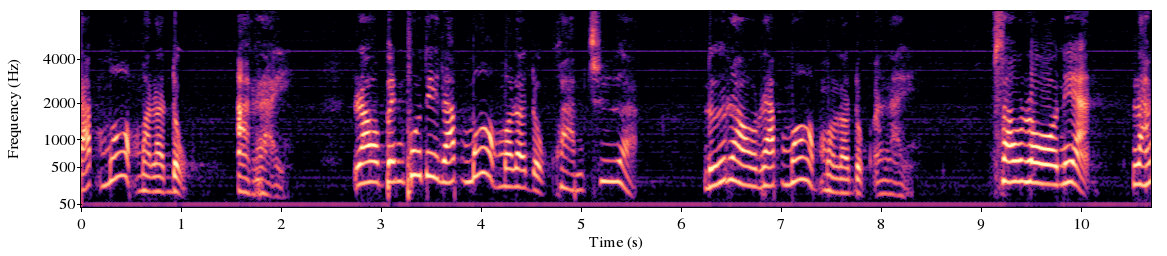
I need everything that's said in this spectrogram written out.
รับมอบมรดกอะไร เราเป็นผู้ที่รับมอบมรดกความเชื่อ หรือเรารับมอบมรดกอะไรซาโลเนี่ยหลัง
